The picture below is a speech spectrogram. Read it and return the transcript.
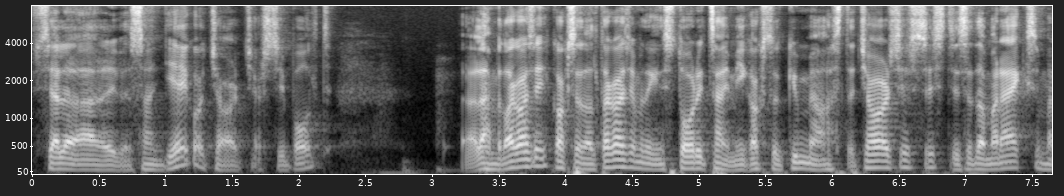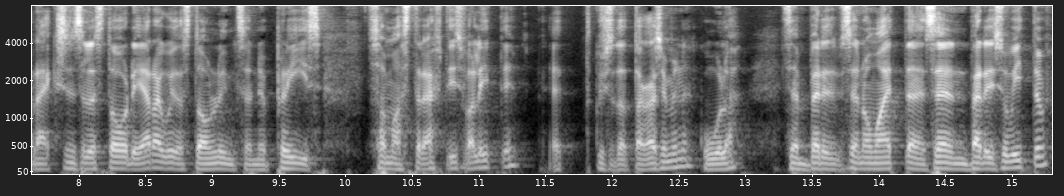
sellel ajal oli veel San Diego Chargersi poolt. Lähme tagasi, kaks nädalat tagasi ma tegin story time'i kaks tuhat kümme aasta Chargersist ja seda ma rääkisin, ma rääkisin selle story ära, kuidas Tomlinson ja Brees samas draft'is valiti. et kui sa tahad tagasi minna, kuula, see on päris, see on omaette, see on päris huvitav,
